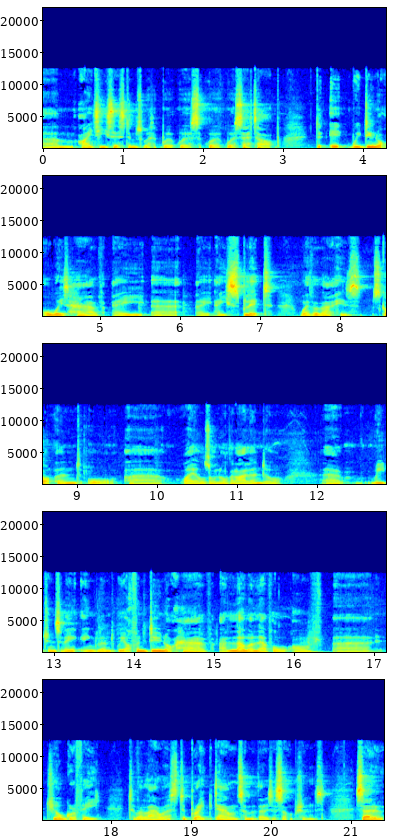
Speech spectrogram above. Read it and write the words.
um, IT systems were, were, were, were set up, it, we do not always have a, uh, a, a split, whether that is Scotland or uh, Wales or Northern Ireland or uh, regions of England. We often do not have a lower level of uh, geography to allow us to break down some of those assumptions. So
